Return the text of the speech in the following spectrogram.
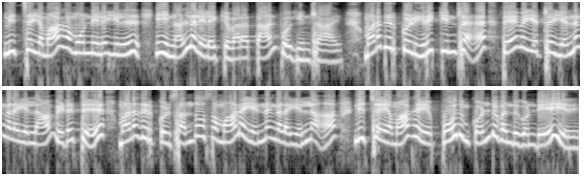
நிச்சயமாக முன்னிலையில் நீ நல்ல நிலைக்கு வரத்தான் போகின்றாய். மனதிற்குள் இருக்கின்ற தேவையற்ற எண்ணங்களை எல்லாம் விடுத்து மனதிற்குள் சந்தோஷமான எண்ணங்களை எல்லாம் நிச்சயமாக நிச்சயமாக எப்போதும் கொண்டு வந்து கொண்டே இரு.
